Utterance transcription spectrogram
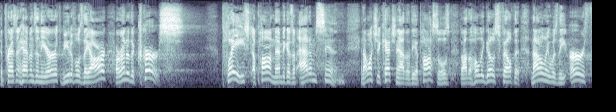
The present heavens and the earth, beautiful as they are, are under the curse placed upon them because of Adam's sin. And I want you to catch now that the apostles, by the Holy Ghost, felt that not only was the earth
